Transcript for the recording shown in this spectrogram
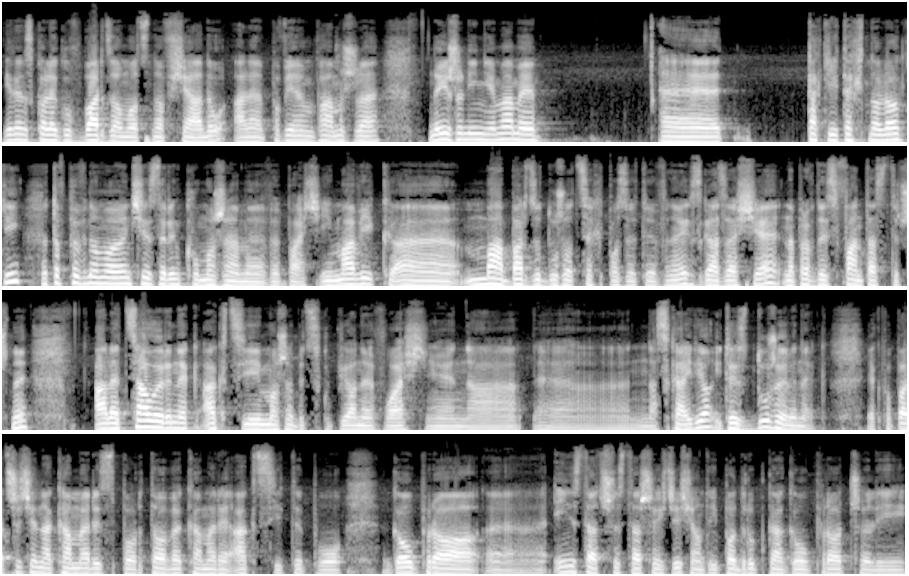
Jeden z kolegów bardzo mocno wsiadł, ale powiem wam, że no jeżeli nie mamy e, takiej technologii, no to w pewnym momencie z rynku możemy wypaść. I Mavic e, ma bardzo dużo cech pozytywnych, zgadza się, naprawdę jest fantastyczny, ale cały rynek akcji może być skupiony właśnie na, e, na Skydio i to jest duży rynek. Jak popatrzycie na kamery sportowe, kamery akcji typu GoPro e, Insta360 i podróbka GoPro, czyli,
